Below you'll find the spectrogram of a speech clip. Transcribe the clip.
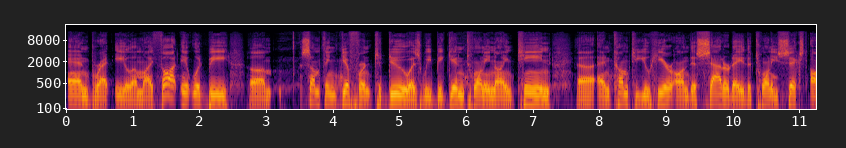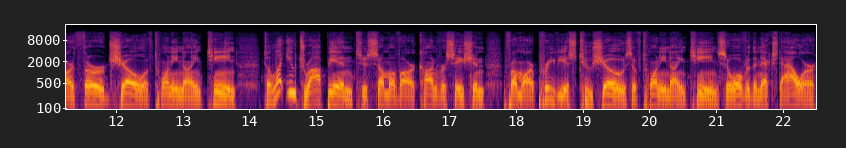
and Brett Elam. I thought it would be um, something different to do as we begin 2019 uh, and come to you here on this Saturday, the 26th, our third show of 2019, to let you drop in to some of our conversation from our previous two shows of 2019. So, over the next hour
